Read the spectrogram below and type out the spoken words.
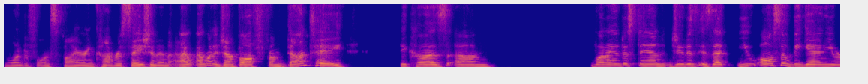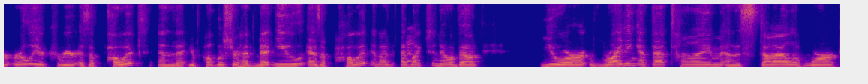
wonderful, inspiring conversation. And I, I want to jump off from Dante because um, what I understand, Judith, is that you also began your earlier career as a poet and that your publisher had met you as a poet. And I'd, I'd like to know about your writing at that time and the style of work,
